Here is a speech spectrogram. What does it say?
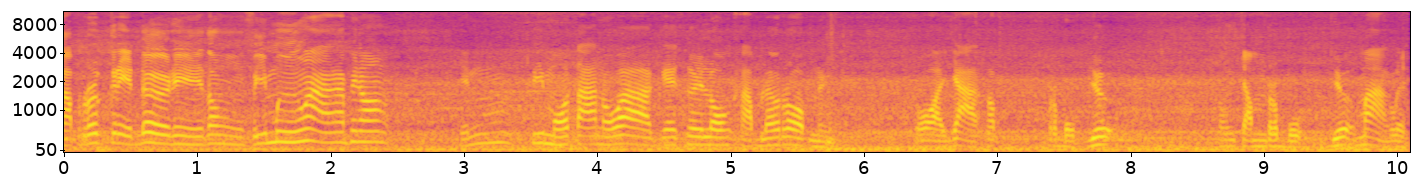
ขับรถเกรดเดอร์นี่ต้องฝีมือมากนะพี่น้อง เห็นพี่หมอตาบอกว่าแกเคยลองขับแล้วรอบหนึ่งก็ยากครับระบบเยอะ ต้องจำระบบเยอะมากเลย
